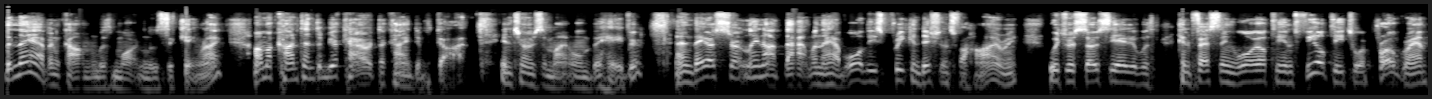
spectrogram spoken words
than they have in common with Martin Luther King, right? I'm a content of your character kind of guy in terms of my own behavior. And they are certainly not that when they have all these preconditions for hiring, which are associated with confessing loyalty and fealty to a program,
